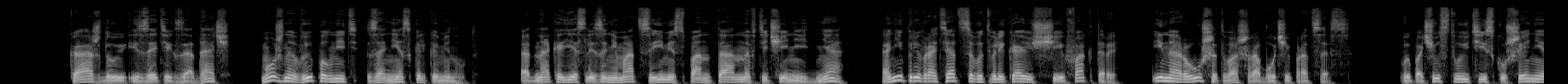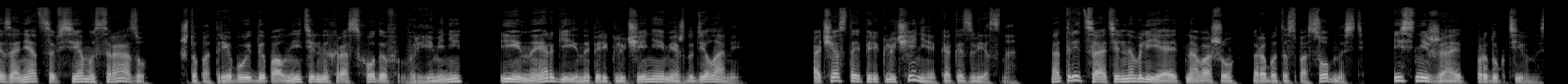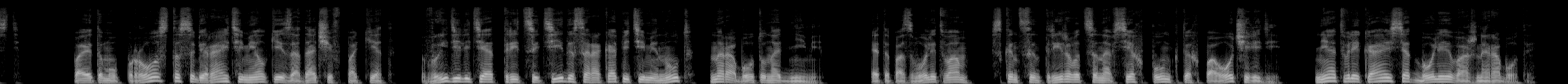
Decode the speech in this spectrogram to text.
Каждую из этих задач можно выполнить за несколько минут. Однако если заниматься ими спонтанно в течение дня, они превратятся в отвлекающие факторы и нарушат ваш рабочий процесс. Вы почувствуете искушение заняться всем и сразу, что потребует дополнительных расходов времени и энергии на переключение между делами. А частое переключение, как известно, отрицательно влияет на вашу работоспособность и снижает продуктивность. Поэтому просто собирайте мелкие задачи в пакет, выделите от 30 до 45 минут на работу над ними. Это позволит вам сконцентрироваться на всех пунктах по очереди, не отвлекаясь от более важной работы.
